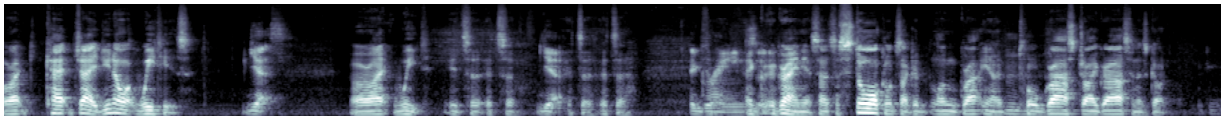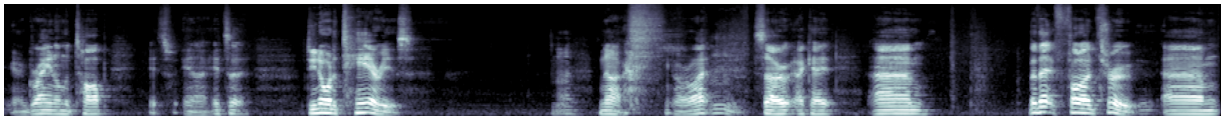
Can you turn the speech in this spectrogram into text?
All right, Jay, do you know what wheat is? yes. All right, wheat. It's a it's a Yeah. it's a it's a A grain. a, so- a grain, yeah. So it's a stalk, looks like a long, gra- you know, Mm-hmm. tall grass, dry grass, and it's got you know, grain on the top. It's you know, it's a. Do you know what a tear is? No. No. All right. Mm. So okay, um, but that followed through. Um,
